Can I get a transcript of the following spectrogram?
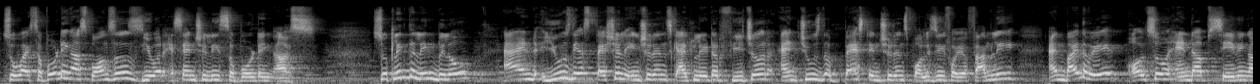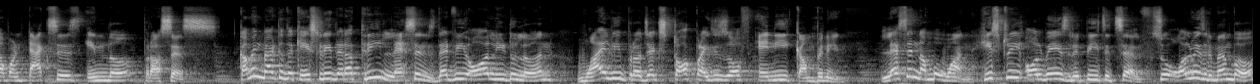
So, by supporting our sponsors, you are essentially supporting us. So click the link below and use their special insurance calculator feature and choose the best insurance policy for your family. And by the way, also end up saving up on taxes in the process. Coming back to the case study, there are three lessons that we all need to learn while we project stock prices of any company. Lesson number one history always repeats itself. So always remember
